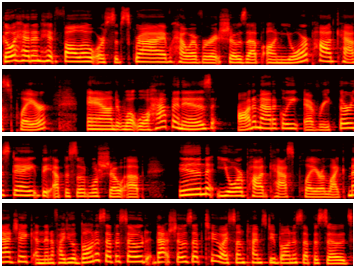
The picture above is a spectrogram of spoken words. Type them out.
Go ahead and hit follow or subscribe, however it shows up on your podcast player. And what will happen is automatically every Thursday, the episode will show up in your podcast player like magic. And then if I do a bonus episode, that shows up too. I sometimes do bonus episodes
